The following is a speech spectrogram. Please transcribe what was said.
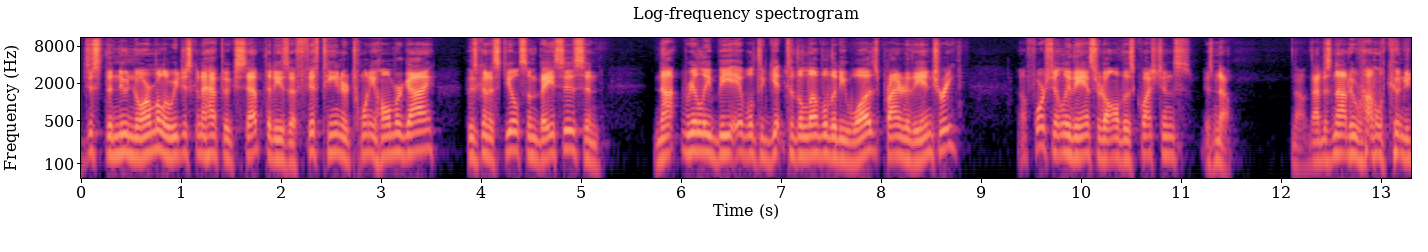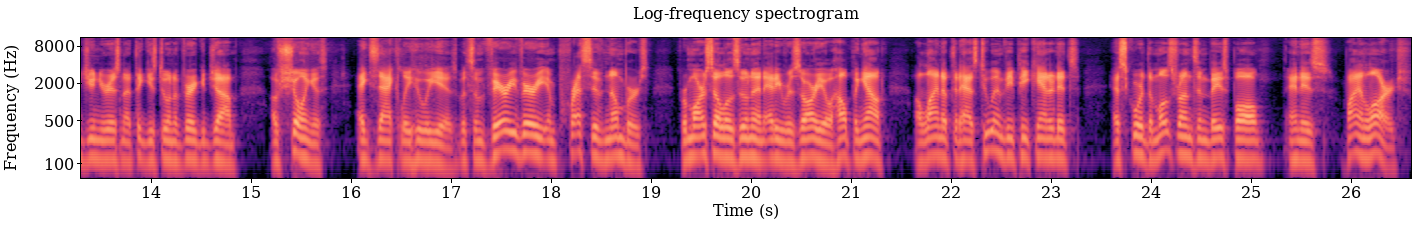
just the new normal? Are we just going to have to accept that he's a 15 or 20 homer guy who's going to steal some bases and not really be able to get to the level that he was prior to the injury? Well, fortunately, the answer to all those questions is no. No, that is not who Ronald Acuna Jr. is, and I think he's doing a very good job of showing us exactly who he is. But some very, very impressive numbers for Marcell Ozuna and Eddie Rosario helping out a lineup that has two MVP candidates, has scored the most runs in baseball, and is, by and large,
